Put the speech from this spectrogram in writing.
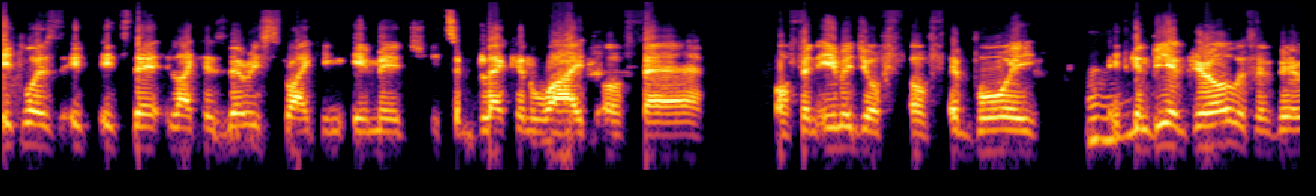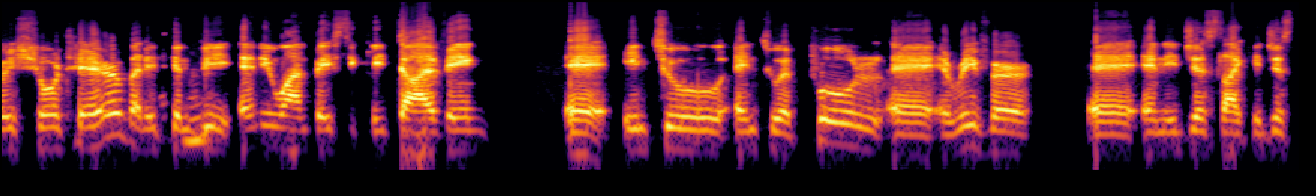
it was it, it's the like a very striking image. It's a black and white of uh, of an image of of a boy. Mm-hmm. It can be a girl with a very short hair, but it can mm-hmm. be anyone basically diving into into a pool, uh, a river, uh, and it just like it just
